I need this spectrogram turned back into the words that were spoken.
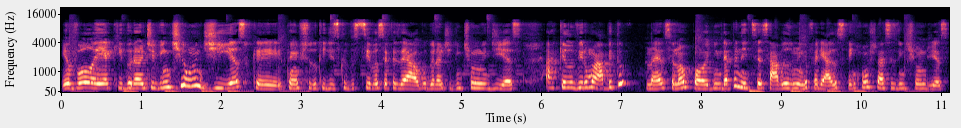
eu vou ler aqui durante 21 dias, porque tem um estudo que diz que se você fizer algo durante 21 dias, aquilo vira um hábito, né? Você não pode, independente de ser sábado, domingo, feriado, você tem que continuar esses 21 dias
